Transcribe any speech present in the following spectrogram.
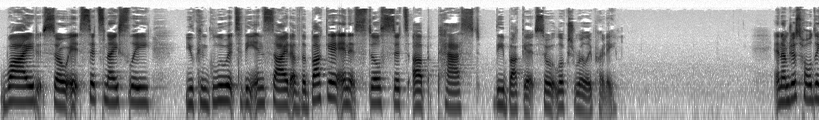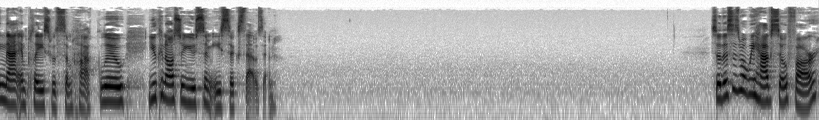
wide, so it sits nicely. You can glue it to the inside of the bucket and it still sits up past the bucket, so it looks really pretty. And I'm just holding that in place with some hot glue. You can also use some E6000. So this is what we have so far.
